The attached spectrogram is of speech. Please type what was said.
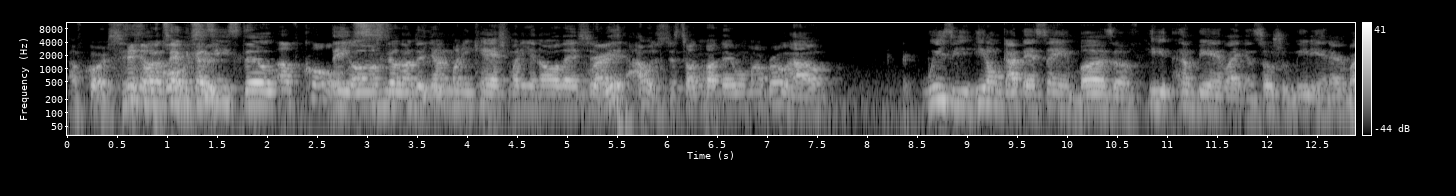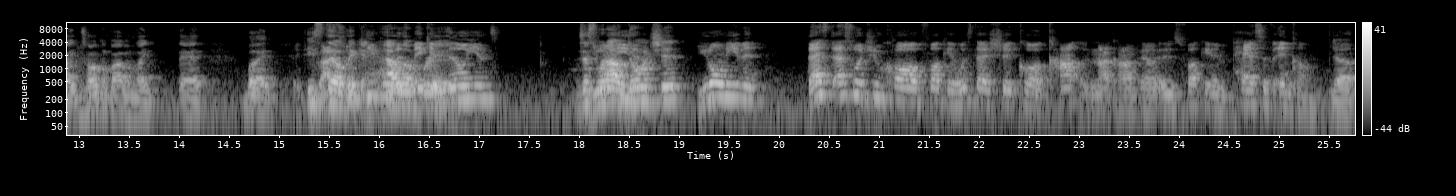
of course. You know what I'm saying? Because he's still Of course. they all still under young money, cash money and all that shit. Right. I was just talking about that with my bro, how Weezy, he don't got that same buzz of he him being like in social media and everybody Mhm. talking about him like that. But he's still making hella making bread. millions. Just you without doing shit. You don't even. That's that's what you call fucking. What's that shit called? Com, not compound. It's fucking passive income. Yeah.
